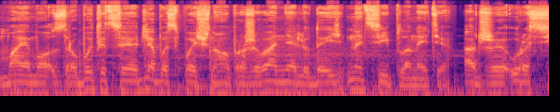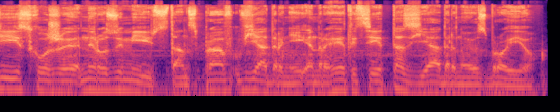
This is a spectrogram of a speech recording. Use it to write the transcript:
Маємо зробити це для безпечного проживання людей на цій планеті, адже у Росії, схоже, не розуміють стан справ в ядерній енергетиці та з ядерною зброєю.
